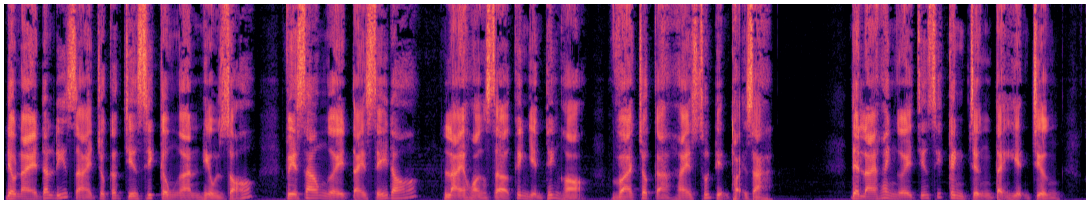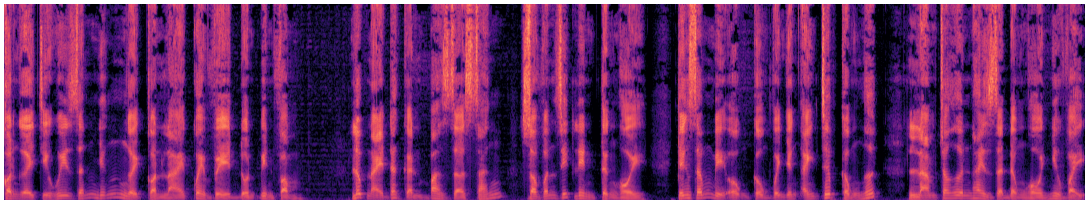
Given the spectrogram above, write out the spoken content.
Điều này đã lý giải cho các chiến sĩ công an hiểu rõ vì sao người tài xế đó lại hoàng sợ khi nhìn thấy họ và cho cả hai số điện thoại giả. Để lại hai người chiến sĩ canh chừng tại hiện trường, còn người chỉ huy dẫn những người còn lại quay về đồn biên phòng. Lúc này đã gần 3 giờ sáng, do vẫn rít lên từng hồi, tiếng sấm bị ồn cùng với những ánh chớp không ngớt, làm cho hơn 2 giờ đồng hồ như vậy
